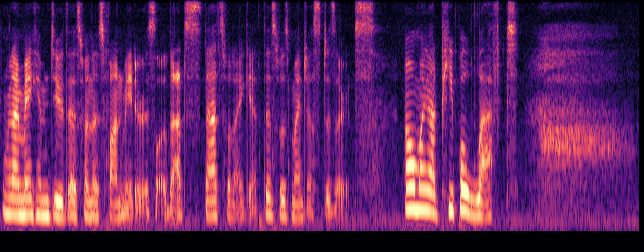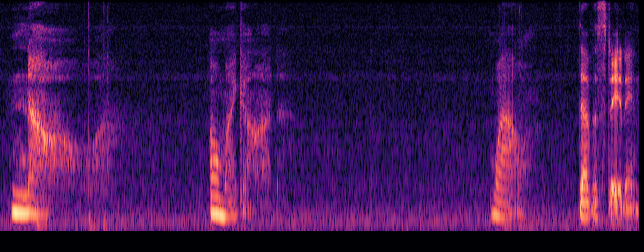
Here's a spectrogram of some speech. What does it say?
when I make him do this when his fun meter is low. That's that's what I get. This was my just desserts. Oh my god, people left. no. Oh my god. Wow. Devastating.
